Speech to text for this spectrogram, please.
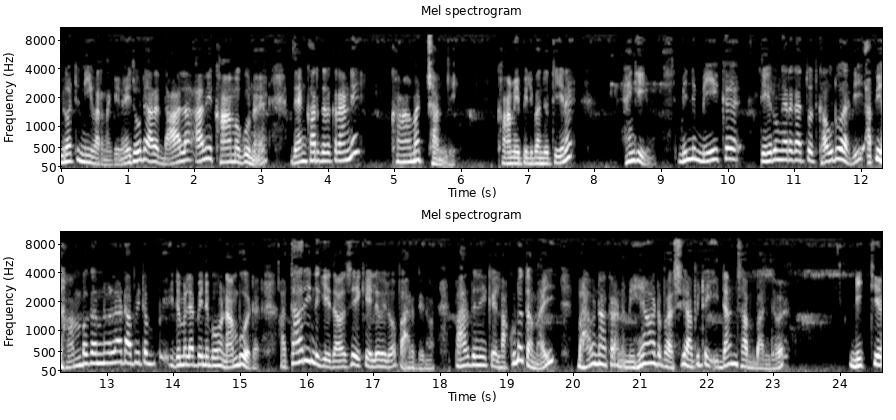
මේවට නීවරණ කියනවා. ඒකෝට අර දාලා ආවේ කාම ගුණ දැන් කරදර කරන්නේ කාම ඡන්දේ. කාමයේ පිළිබඳ තියෙන හැඟීම. මෙන්න මේක තේරුම් අරගත්තොත් කවුරු හරි අපි හම්බ කරන වෙලාවට අපිට ඉඩම ලැබෙන්නේ බොහොම නම්බුවට අතාරින්න ගිය දවසේ ඒක එලවෙලව පහර දෙනවා. පහර දෙන එක ලකුණ තමයි භාවනා කරන්න මෙහාට පස්සේ අපිට ඉඩම් සම්බන්ධව නිත්‍ය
